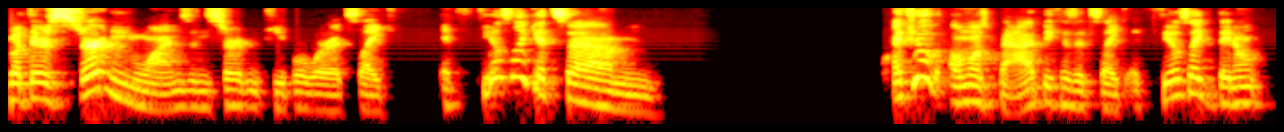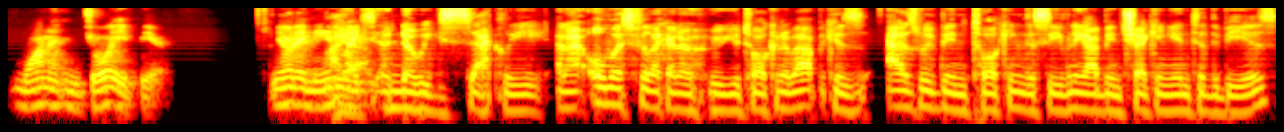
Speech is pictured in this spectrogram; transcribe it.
but there's certain ones and certain people where it's like it feels like it's um. I feel almost bad because it's like it feels like they don't want to enjoy beer. You know what I mean? I, like I know exactly, and I almost feel like I know who you're talking about because as we've been talking this evening, I've been checking into the beers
